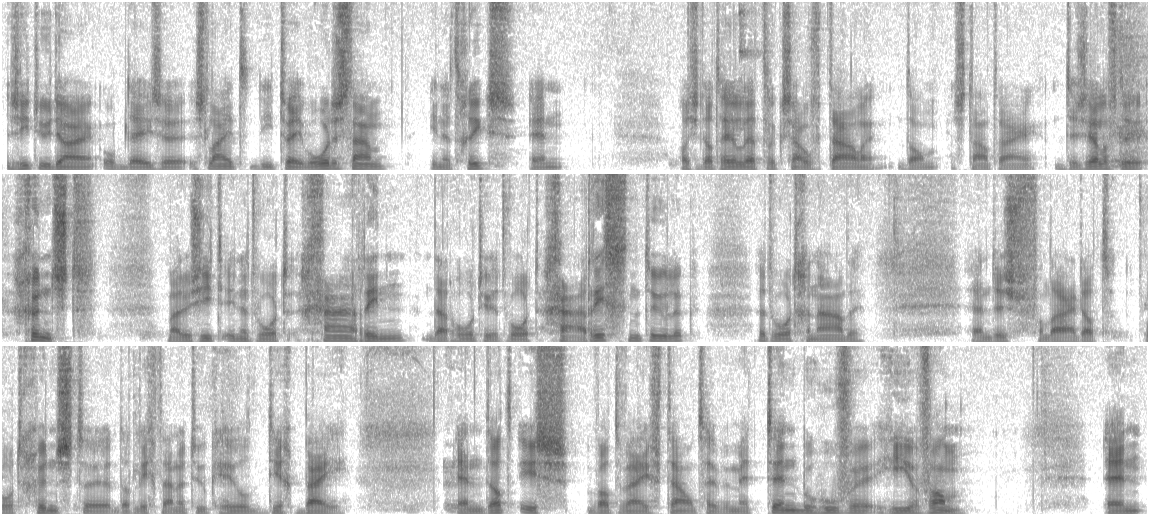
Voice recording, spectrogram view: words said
ziet u daar op deze slide die twee woorden staan in het Grieks. En als je dat heel letterlijk zou vertalen, dan staat daar dezelfde gunst. Maar u ziet in het woord garin, daar hoort u het woord garis natuurlijk, het woord genade. En dus vandaar dat het woord gunst, uh, dat ligt daar natuurlijk heel dichtbij. En dat is wat wij vertaald hebben met ten behoeve hiervan. En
